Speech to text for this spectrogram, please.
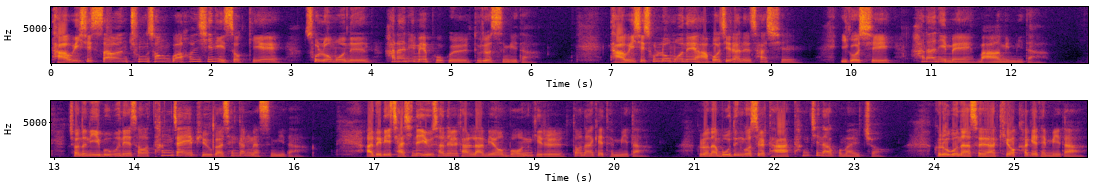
다윗이 쌓은 충성과 헌신이 있었기에 솔로몬은 하나님의 복을 누렸습니다. 다윗이 솔로몬의 아버지라는 사실, 이것이 하나님의 마음입니다. 저는 이 부분에서 탕자의 비유가 생각났습니다. 아들이 자신의 유산을 달라며 먼 길을 떠나게 됩니다. 그러나 모든 것을 다 탕진하고 말죠. 그러고 나서야 기억하게 됩니다.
